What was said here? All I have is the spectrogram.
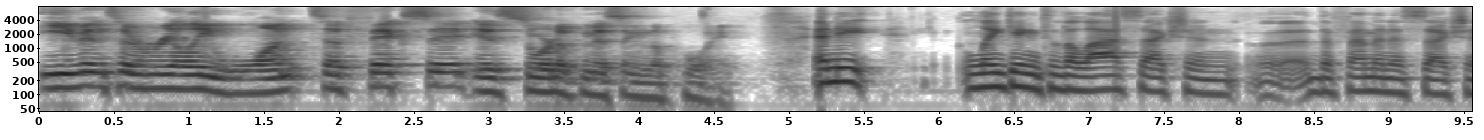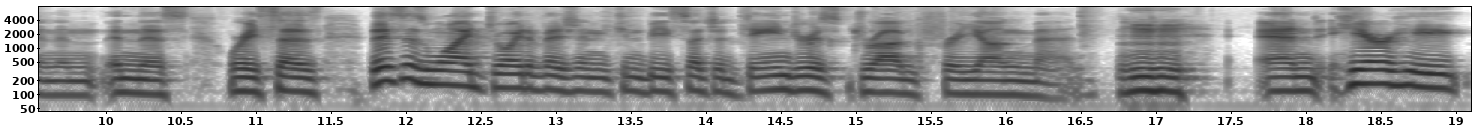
even to really want to fix it is sort of missing the point. And he, linking to the last section, uh, the feminist section in, in this, where he says, This is why Joy Division can be such a dangerous drug for young men. Mm-hmm. And here he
